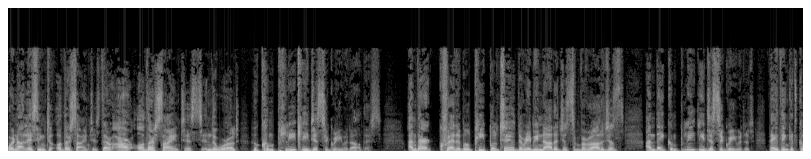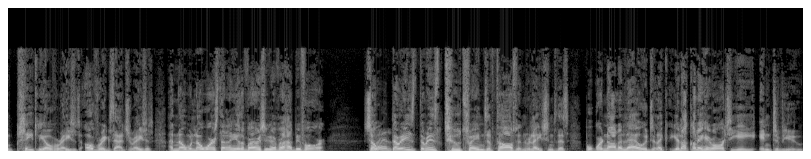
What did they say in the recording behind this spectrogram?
we're not listening to other scientists. There are other scientists in the world who completely disagree with all this. And they're credible people too. They're immunologists and virologists, and they completely disagree with it. They think it's completely overrated, over exaggerated, and no one no worse than any other virus we've ever had before. So Well- there is there is two trains of thought in relation to this, but we're not allowed. Like you're not going to hear RTE interview,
